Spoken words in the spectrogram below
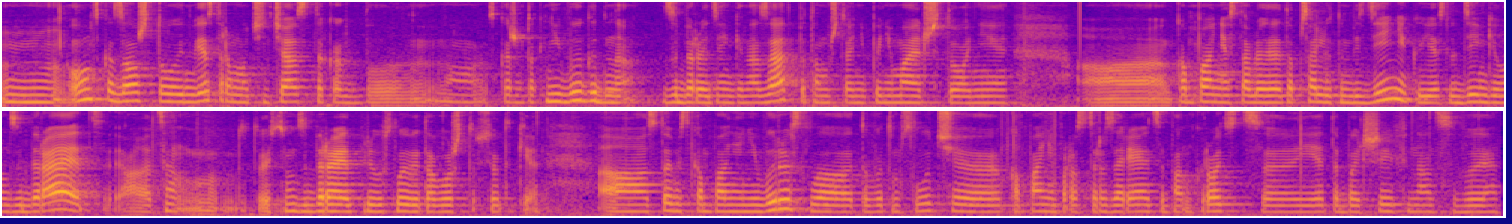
он сказал, что инвесторам очень часто, как бы, ну, скажем так, невыгодно забирать деньги назад, потому что они понимают, что они а, компания оставляет абсолютно без денег, и если деньги он забирает, а ну, то есть он забирает при условии того, что все-таки а, стоимость компании не выросла, то в этом случае компания просто разоряется, банкротится, и это большие финансовые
